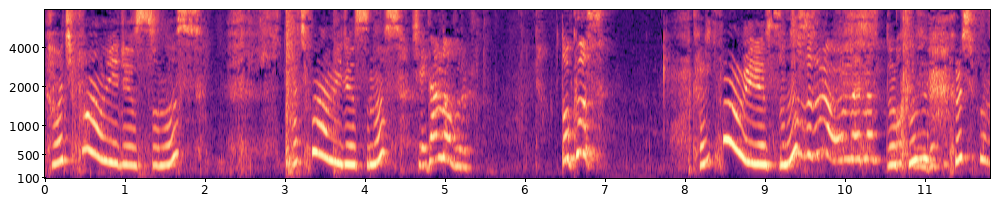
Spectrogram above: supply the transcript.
Kaç puan veriyorsunuz? Kaç puan veriyorsunuz? Şeyden de alırım. 9. Kaç puan veriyorsunuz? 9 dedim ya 10 vermem. 9 kaç puan?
